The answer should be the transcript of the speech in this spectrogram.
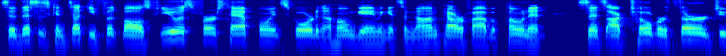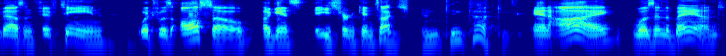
said, This is Kentucky football's fewest first half points scored in a home game against a non Power Five opponent since October 3rd, 2015, which was also against Eastern Kentucky. Eastern Kentucky. And I was in the band.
